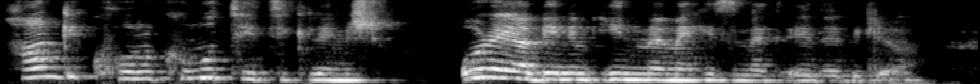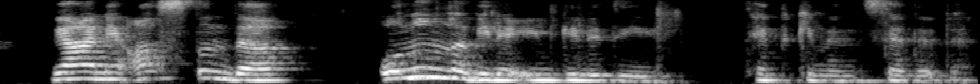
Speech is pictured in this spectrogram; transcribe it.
hangi korkumu tetiklemiş, oraya benim inmeme hizmet edebiliyor. Yani aslında onunla bile ilgili değil tepkimin sebebi.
